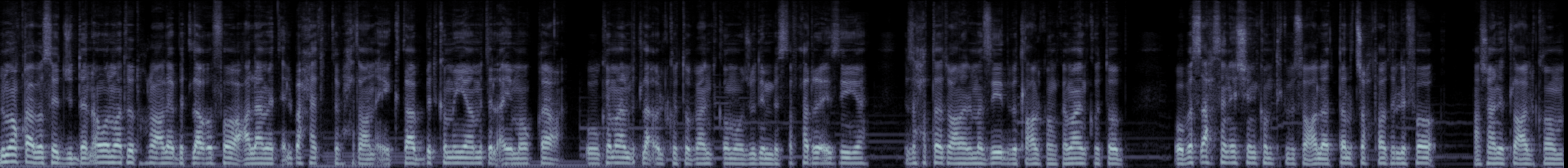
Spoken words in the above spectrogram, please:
الموقع بسيط جدا. أول ما تدخلوا عليه بتلاقوا فوق علامة البحث بتبحثوا عن أي كتاب بدكم إياه مثل أي موقع. وكمان بتلاقوا الكتب عندكم موجودين بالصفحة الرئيسية. إذا حطيتوا على المزيد بيطلع لكم كمان كتب. وبس أحسن إشي إنكم تكبسوا على الثلاث شحطات اللي فوق عشان يطلع لكم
